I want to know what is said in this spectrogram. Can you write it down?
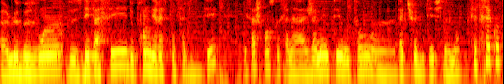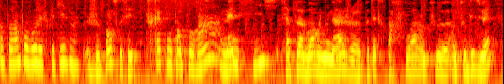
le besoin de se dépasser, de prendre des responsabilités. Et ça, je pense que ça n'a jamais été autant euh, d'actualité finalement. C'est très contemporain pour vous le scoutisme? Je pense que c'est très contemporain, même si ça peut avoir une image euh, peut-être parfois un peu, un peu désuète.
